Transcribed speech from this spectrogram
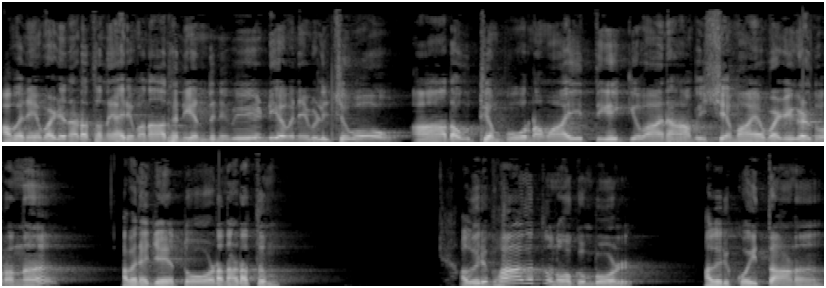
അവനെ വഴി നടത്തുന്ന അരിമനാഥൻ എന്തിനു വേണ്ടി അവനെ വിളിച്ചുവോ? ആ ദൗത്യം പൂർണമായി തികയ്ക്കുവാൻ ആവശ്യമായ വഴികൾ തുറന്ന് അവനെ ജയത്തോടെ നടത്തും. അതൊരു ഭാഗത്ത് നോക്കുമ്പോൾ അതൊരു കൊയ്ത്താണ്.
